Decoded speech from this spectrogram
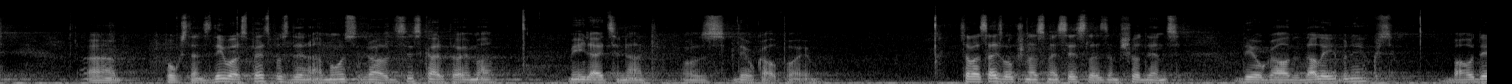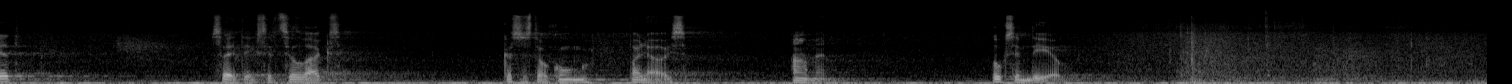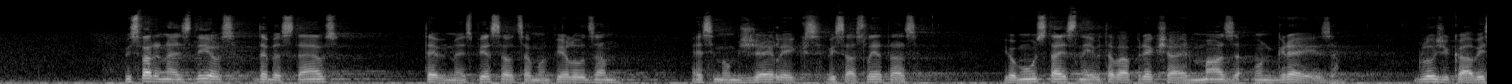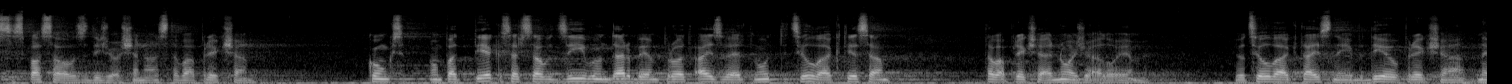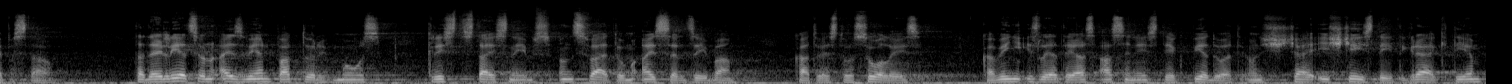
pulkstenis divos pēcpusdienā mūsu draudzes izkārtojumā mīļi aicināt uz dievkalpojumu. Savā aizlūgšanā mēs ieslēdzam šodienas divu galda dalībniekus. Baudiet, svētīgs ir cilvēks, kas uz to kungu paļaujas. Āmen! Lūksim Dievu! Visvarenais Dievs, debes Tēvs, Tevi mēs piesaucam un pielūdzam. Esi mums žēlīgs visās lietās, jo mūsu taisnība Tavā priekšā ir maza un greiza, gluži kā visas pasaules dižošanās Tavā priekšā. Kungs, un pat tie, kas ar savu dzīvi un darbiem prot aizvērt muti cilvēku tiesām, tavā priekšā ir nožēlojami, jo cilvēka taisnība Dievu priekšā nepastāv. Tādēļ liec un aizvien paturi mūsu Kristus taisnības un svētuma aizsardzībā, kā tu esi to solījis, ka viņi izlietajās asinīs tiek piedoti un izšķīstīti grēki tiem,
